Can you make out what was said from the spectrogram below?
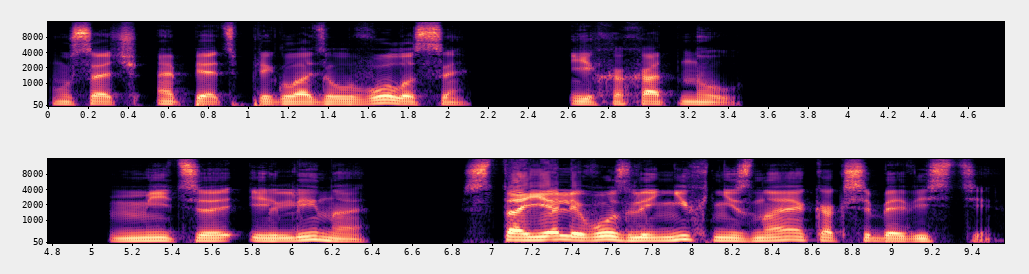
Усач опять пригладил волосы и хохотнул. Митя и Лина стояли возле них, не зная, как себя вести.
